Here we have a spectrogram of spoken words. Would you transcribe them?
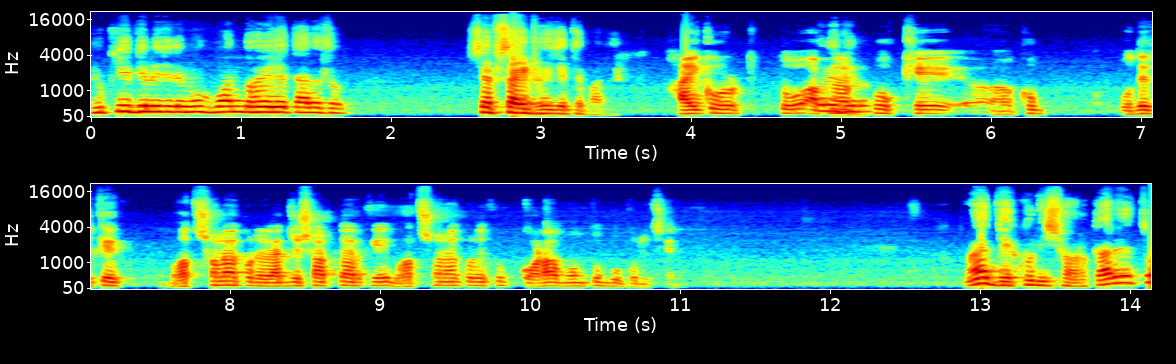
ঢুকিয়ে দিলে যদি মুখ বন্ধ হয়ে যায়, তাহলে তো সেফ সাইড হয়ে যেতে পারে। হাইকোর্ট তো আপনার পক্ষে খুব ওদেরকে ভৎসনা করে রাজ্য সরকারকে ভৎসনা করে খুব কড়া মন্তব্য করেছেন। মানে দেখুন এই সরকারের তো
